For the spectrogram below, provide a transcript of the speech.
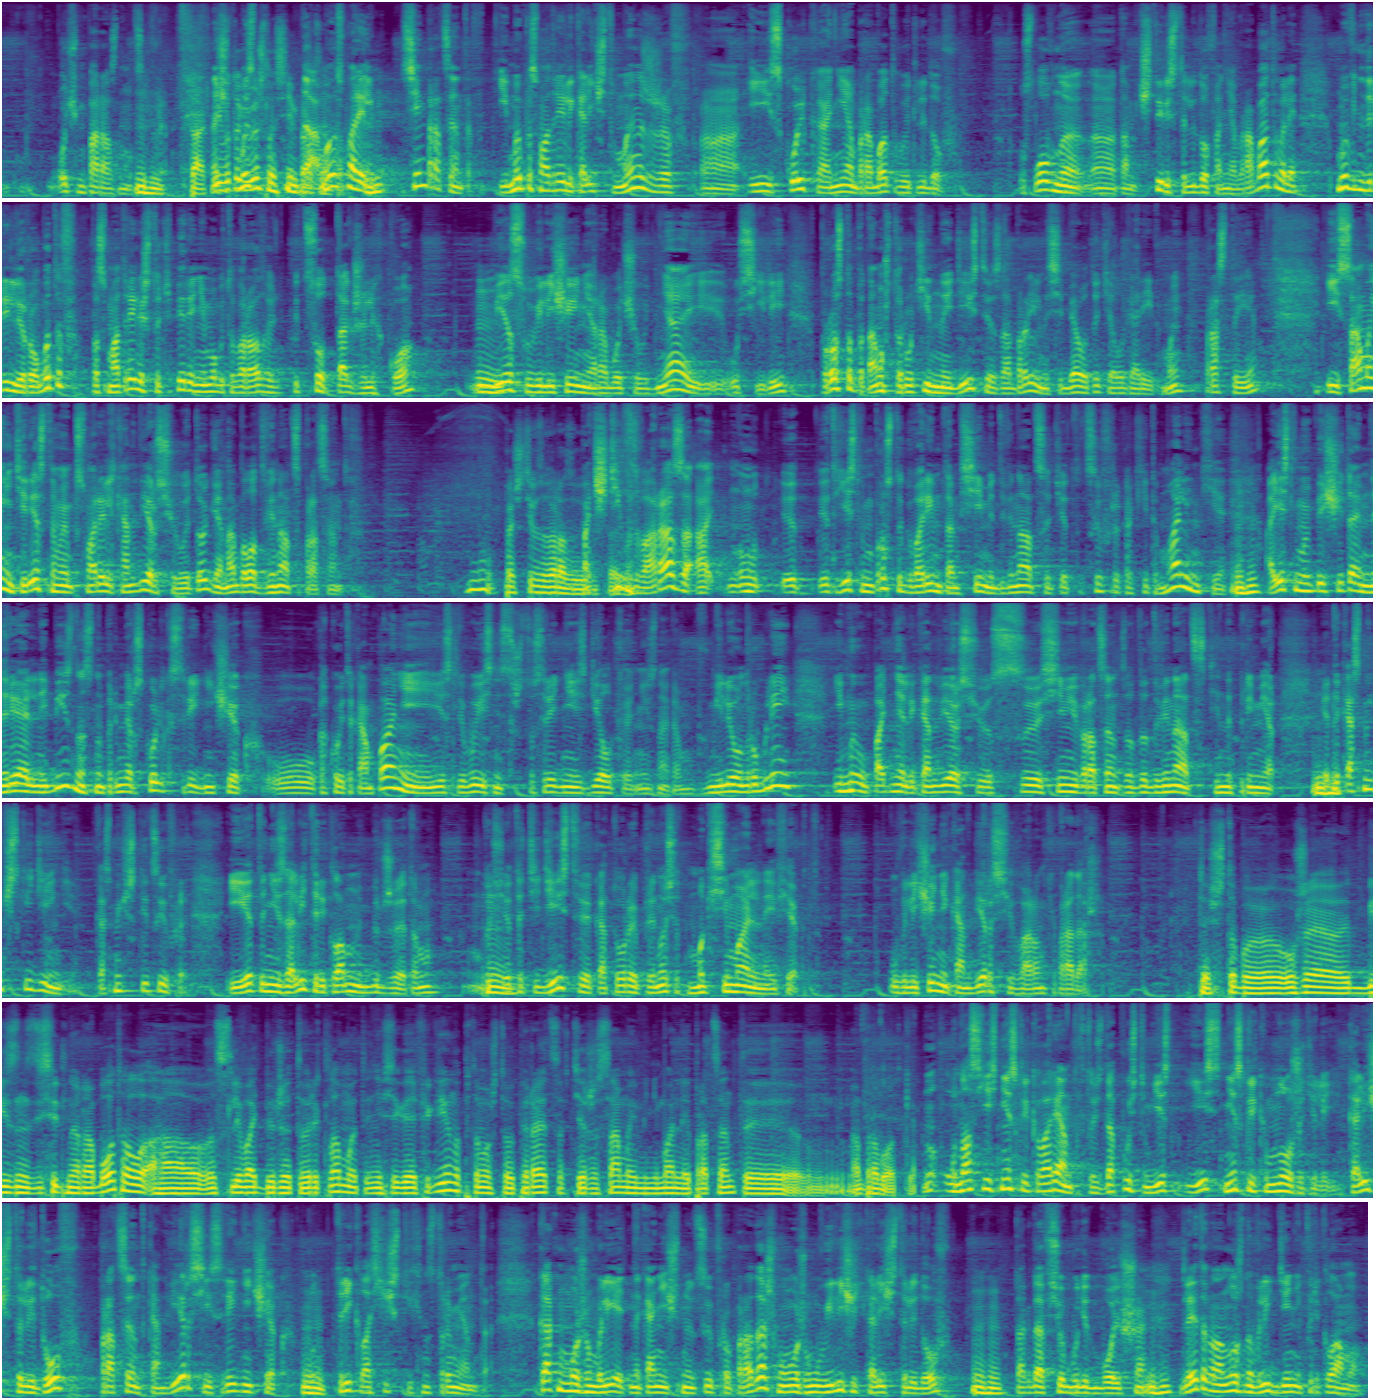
Очень по-разному цифры. Угу. Так, Значит, и в итоге мы, вышло 7%. Да, мы посмотрели 7%. И мы посмотрели количество менеджеров э, и сколько они обрабатывают лидов. Условно, э, там 400 лидов они обрабатывали. Мы внедрили роботов, посмотрели, что теперь они могут обрабатывать 500 так же легко, mm. без увеличения рабочего дня и усилий, просто потому что рутинные действия забрали на себя вот эти алгоритмы, простые. И самое интересное, мы посмотрели конверсию, в итоге она была 12%. Ну, почти в два раза. Почти в два раза. А, ну, это, это если мы просто говорим там 7 и 12, это цифры какие-то маленькие. Угу. А если мы пересчитаем на реальный бизнес, например, сколько средний чек у какой-то компании, если выяснится, что средняя сделка, не знаю, там, в миллион рублей, и мы подняли конверсию с 7% до 12%, например, угу. это космические деньги, космические цифры. И это не залить рекламным бюджетом. То есть это те действия, которые приносят максимальный эффект увеличение конверсии в воронке продаж. То есть, чтобы уже бизнес действительно работал, а сливать бюджет в рекламу это не всегда эффективно, потому что упирается в те же самые минимальные проценты обработки. Ну, у нас есть несколько вариантов. То есть, допустим, есть, есть несколько множителей. Количество лидов, процент конверсии, средний чек. Mm-hmm. Вот три классических инструмента. Как мы можем влиять на конечную цифру продаж? Мы можем увеличить количество лидов, mm-hmm. тогда все будет больше. Mm-hmm. Для этого нам нужно влить денег в рекламу.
